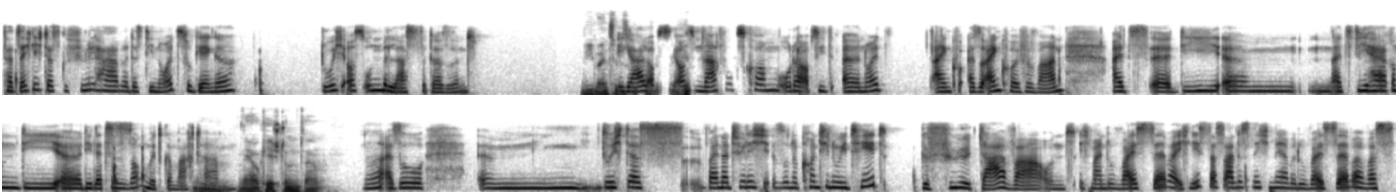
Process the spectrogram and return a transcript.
tatsächlich das Gefühl habe, dass die Neuzugänge durchaus unbelasteter sind. Wie meinst du das? Egal, ob sie aus dem Nachwuchs kommen oder ob sie äh, neu also Einkäufe waren, als äh, die ähm, als die Herren, die äh, die letzte Saison mitgemacht mhm. haben. Ja, okay, stimmt. Ja. Ne, also ähm, durch das, weil natürlich so eine Kontinuität gefühlt da war. Und ich meine, du weißt selber, ich lese das alles nicht mehr, aber du weißt selber, was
